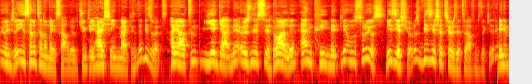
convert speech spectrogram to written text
önce de insanı tanımayı sağlıyordu. Çünkü her şeyin merkezinde biz varız. Hayatın yegane öznesi, varlığın en kıymetli unsuruyuz. Biz yaşıyoruz, biz yaşatıyoruz etrafımızdakileri. Benim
